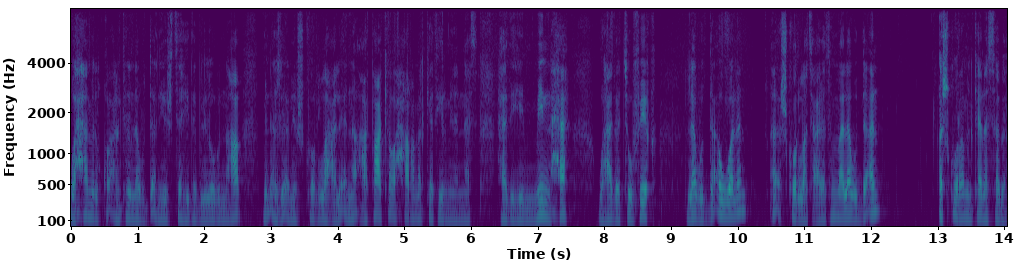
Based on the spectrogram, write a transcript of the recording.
وحامل القرآن الكريم لابد أن يجتهد بالليل وبالنهار من أجل أن يشكر الله على أن أعطاك وحرم الكثير من الناس. هذه منحة وهذا توفيق لابد أولا أشكر الله تعالى ثم لابد أن أشكر من كان سبب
